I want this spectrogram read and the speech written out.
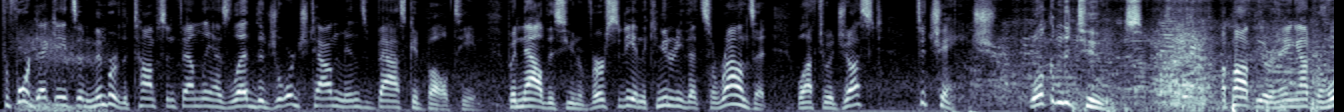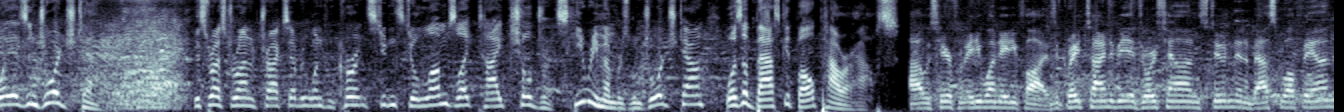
For four decades, a member of the Thompson family has led the Georgetown men's basketball team. But now this university and the community that surrounds it will have to adjust to change. Welcome to Tombs, a popular hangout for Hoyas in Georgetown. This restaurant attracts everyone from current students to alums like Ty Childress. He remembers when Georgetown was a basketball powerhouse. I was here from 81 to 85. It was a great time to be a Georgetown student and a basketball fan.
